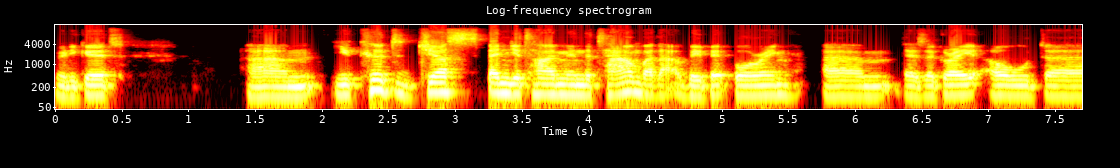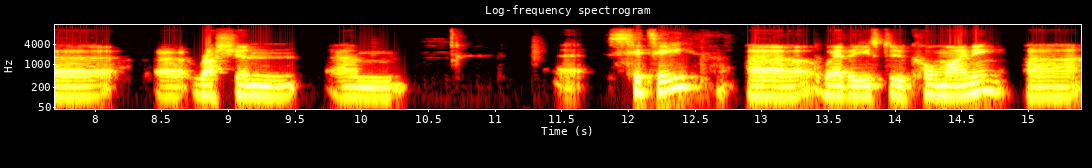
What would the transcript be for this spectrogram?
really good. Um, you could just spend your time in the town, but that would be a bit boring. Um, there's a great old uh, uh, Russian um, city uh, where they used to do coal mining. Uh,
